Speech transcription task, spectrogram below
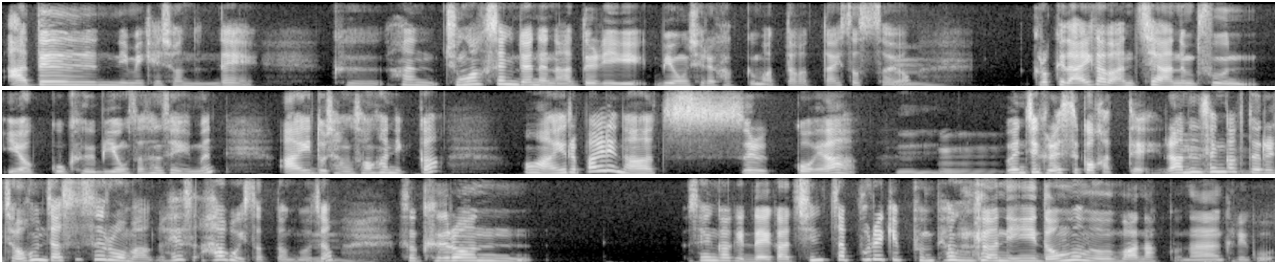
아드님이 계셨는데 그 한 중학생 되는 아들이 미용실에 가끔 왔다 갔다 했었어요. 음. 그렇게 나이가 많지 않은 분이었고 그 미용사 선생님은 아이도 장성하니까 어 아이를 빨리 낳았을 거야. 음. 음. 왠지 그랬을 것 같아. 라는 음. 생각들을 저 혼자 스스로 막 해- 하고 있었던 거죠. 음. 그래서 그런 생각이 내가 진짜 뿌리 깊은 편견이 너무 많았구나. 그리고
